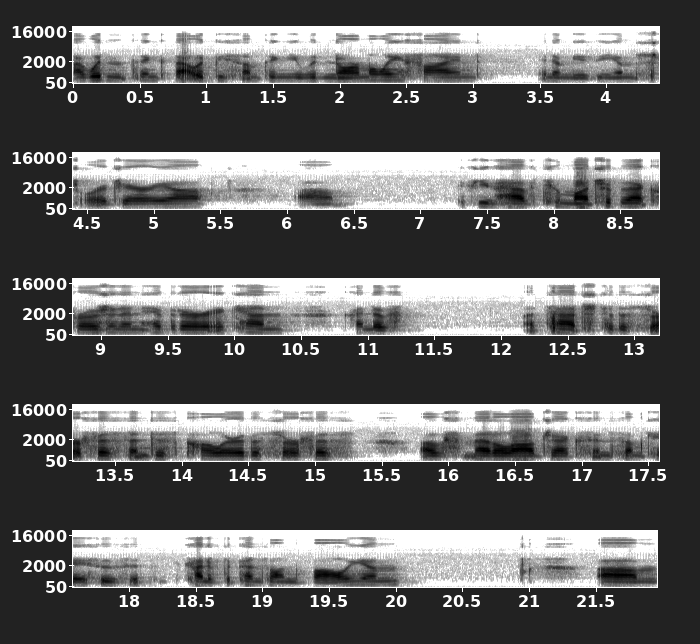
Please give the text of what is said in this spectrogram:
I wouldn't think that would be something you would normally find in a museum storage area. Um, if you have too much of that corrosion inhibitor, it can kind of attach to the surface and discolor the surface of metal objects. In some cases, it kind of depends on volume. Um,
